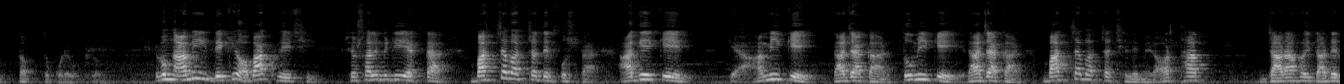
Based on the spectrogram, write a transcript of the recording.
উত্তপ্ত করে উঠল। এবং আমি দেখে অবাক হয়েছি, সোশ্যাল মিডিয়ায় একটা বাচ্চা বাচ্চাদের পোস্টার, আগে কে আমি কে, রাজাকার, তুমি কে, রাজাকার, বাচ্চা বাচ্চা ছেলেমেয়েরা। অর্থাৎ যারা হয় তাদের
